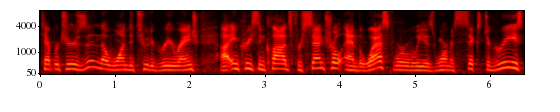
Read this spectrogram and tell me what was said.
Temperatures in the 1 to 2 degree range. Uh, increasing clouds for central and the west, where we'll be as warm as 6 degrees.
